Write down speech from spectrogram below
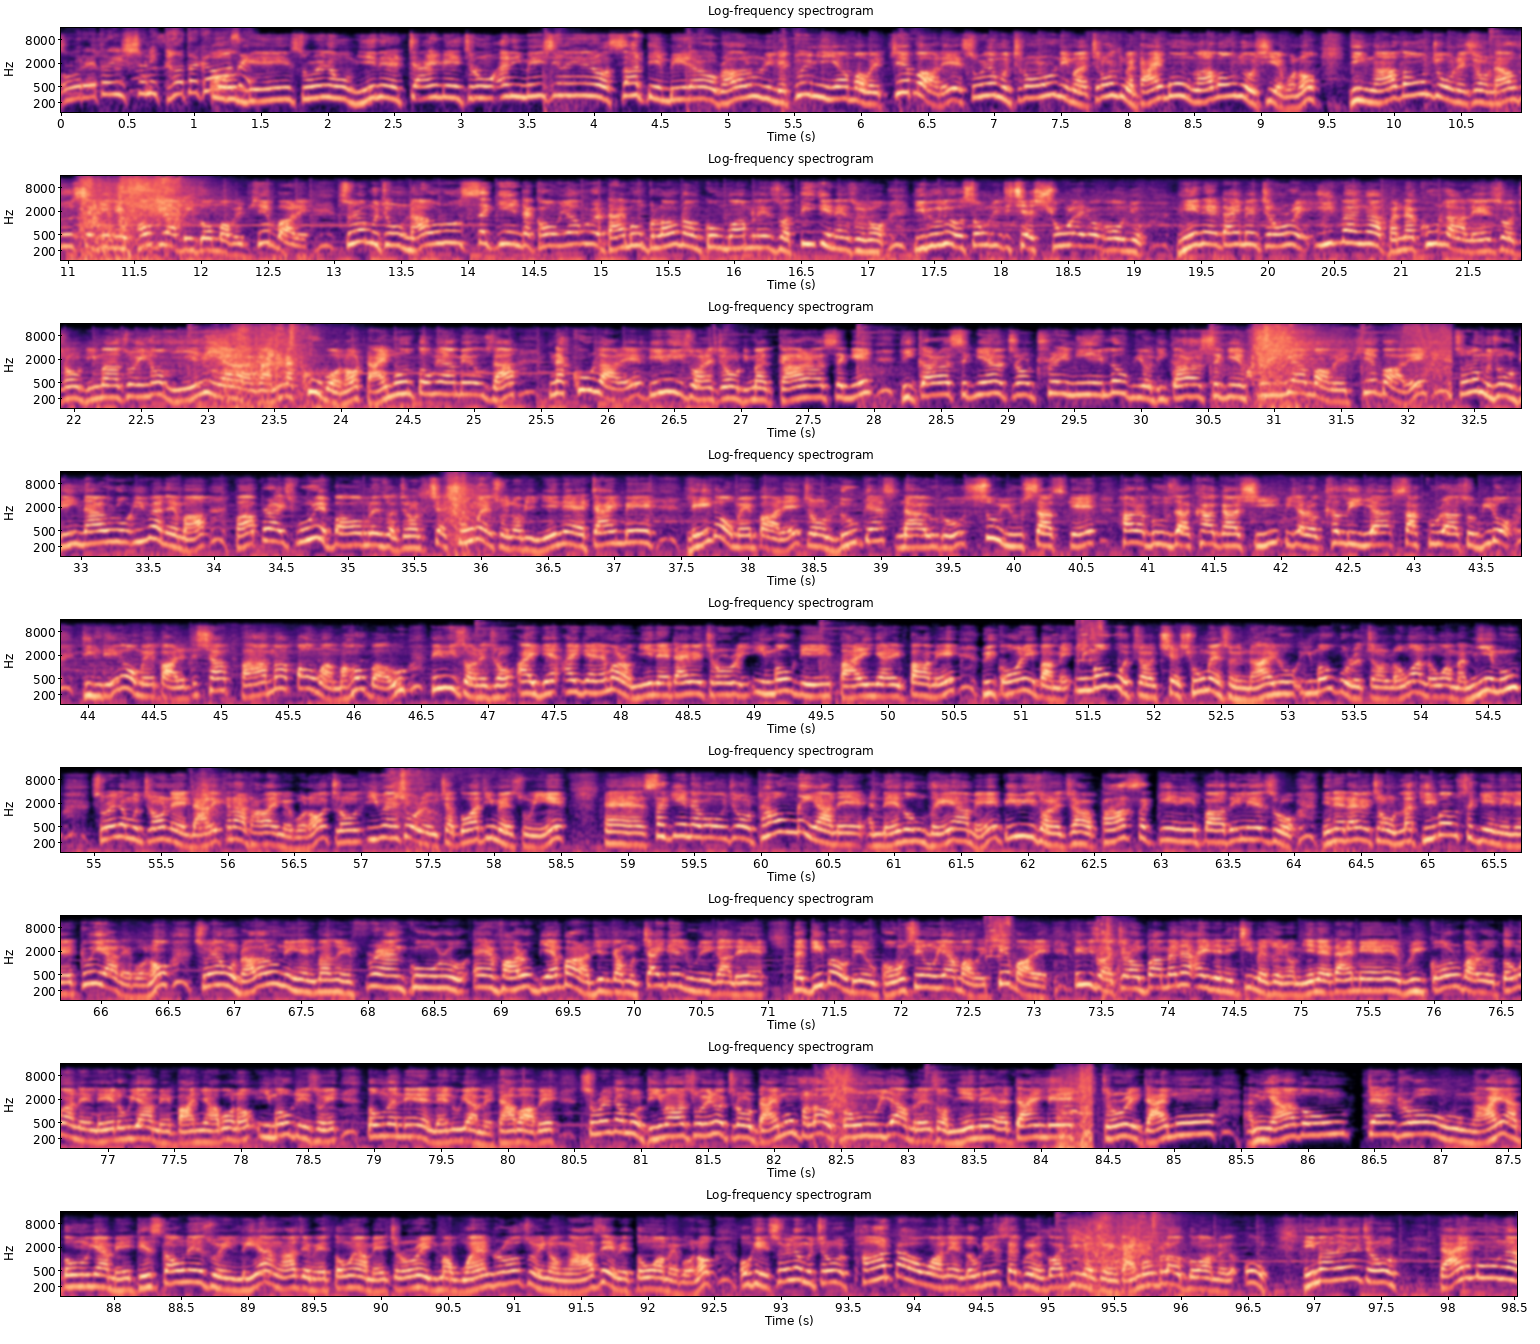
俺と一緒に戦おうぜ Okay ဆိုရင်တော့မြင်းတဲ့အတိုင်းပဲကျွန်တော် animation လေးနဲ့တော့စတင်ပေးတာတော့ brother တို့အနေနဲ့တွေ့မြင်ရမှာပဲဖြစ်ပါတယ်ဆိုရင်ကျွန်တော်တို့နေမှာကျွန်တော်ဒီမှာ diamond 9000ကျော်ရှိရပါတော့ဒီ9000ကျော်နဲ့ကျွန်တော် Naruto second ကိုဖောက်ပြပေးသွားမှာပဲဖြစ်ပါတယ်ဆိုရင်ကျွန်တော် Naruto second တကောင်ရောက်တော့ diamond ဘလောက်တောင်ကုန်သွားမလဲဆိုတာသိကျင်နေဆိုရင်တော့ဒီလိုလေးအဆုံးလေးတစ်ချက် show လိုက်တော့ကောင်းညို့မြင်းတဲ့အတိုင်းပဲကျွန်တော်တို့ event ကဘယ်နှခုလာလဲဆိုတော့ကျွန်တော်ဒီမှာဆိုရင်တော့မြင်းနေရတာကနှစ်ခုပေါ့နော် diamond 3ရမယ့်ဥစ္စာနှစ်ခုလာတယ်ပြီးပြီဆိုတော့ကျွန်တော်ဒီမှာ gara second ဒီ gara second ကကျွန်တော် training လုပ်ပြီးတော့ဒီ Garage Skin Free ရမှာပဲဖြစ်ပါတယ်ဆိုတော့မကျွန်တော်ဒီ Nairo Event ထဲမှာဘာ price ပိုးတွေပေါအောင်မလဲဆိုတော့ကျွန်တော်တစ်ချက် show မယ်ဆိုရင်တော့မြင်းနဲ့အတိုင်းပဲ၄កောင်ပဲပါတယ်ကျွန်တော် Lucas Nairo Suyu Sasuke Harabusa Kakashi ပြီးကြတော့ Clear Sakura ဆိုပြီးတော့ဒီ၄កောင်ပဲပါတယ်တခြားဘာမှပေါက်မှာမဟုတ်ပါဘူးပြီးပြီဆိုတော့ကျွန်တော် item item ထဲမှာတော့မြင်းနဲ့အတိုင်းပဲကျွန်တော်တို့ emote တွေဘာတွေညာတွေပါမယ် record တွေပါမယ် emote ကိုကျွန်တော်ချက် show မယ်ဆိုရင် Nairo emote ကိုတော့ကျွန်တော်လုံးဝလုံးဝမမြင်ဘူးဆိုတော့ကျွန်တော်နဲ့ဒါလေးခဏထားလိုက်မယ်ပေါ့နော်ကျွန်တော် event show တွေကိုချက်သွားကြည့်မယ်ဆိုရင်အဲ second တော့ကောင်ကျွန်တော်1200နဲ့အနည်းဆုံးလဲရမယ်ပြီးပြီဆိုတော့ကျွန်တော်ဘာ second တွေပါသေးလဲဆိုတော့မြင်းနေတဲ့အတိုင်းပဲကျွန်တော် lucky box second တွေလည်းတွေ့ရတယ်ပေါ့နော်ဆိုရင် brother တို့အနေနဲ့ဒီမှာဆိုရင် Franco တို့ Eva တို့ပြန်ပါတာဖြစ်တဲ့ကြောင့်မို့ကြိုက်တဲ့လူတွေကလည်း lucky box တွေကိုဂုံဆင်းလို့ရမှာပဲဖြစ်ပါတယ်ပြီးပြီဆိုတော့ကျွန်တော် permanent item တွေကြည့်မယ်ဆိုရင်တော့မြင်းနေတဲ့အတိုင်းပဲ recall တို့ဘာတို့300နဲ့လဲလို့ရမယ်ဘာညာပေါ့နော် emote တွေဆိုရင်30နဲ့လဲလို့ရမယ်ဒါပါပဲဆိုတော့ကြောင့်မို့ဒီမှာဆိုရင်တော့ကျွန်တော် diamond ဘယ်လောက်သုံးလို့ရမလဲဆိုတော့မြင်းနေတဲ့အတိုင်းပဲကျွန်တော်တို့ diamond အများဆုံး 10 draw ကို900သုံးလို့ရမယ် discount နဲ့ဆိုရင်450ပဲသုံးရမယ်ကျွန်တော်တို့ဒီမှာ1 draw ဆိုရင်တော့50ပဲသုံးရမယ်ပေါ့နော် okay ဆိုရင်တော့ကျွန်တော်တို့ far tower နဲ့ loading screen သွားကြည့်မယ်ဆိုရင် diamond ဘယ်လောက်သုံးရမလဲဆိုအိုးဒီမှာလည်းကျွန်တော်တို့ diamond က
